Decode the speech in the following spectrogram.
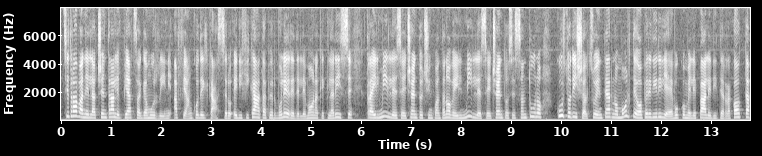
Si trova nella centrale piazza Gamurrini a fianco del Cassero, edificata per volere delle monache clarisse tra il 1659 e il 1661, custodisce al suo interno molte opere di rilievo come le pale di terracotta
